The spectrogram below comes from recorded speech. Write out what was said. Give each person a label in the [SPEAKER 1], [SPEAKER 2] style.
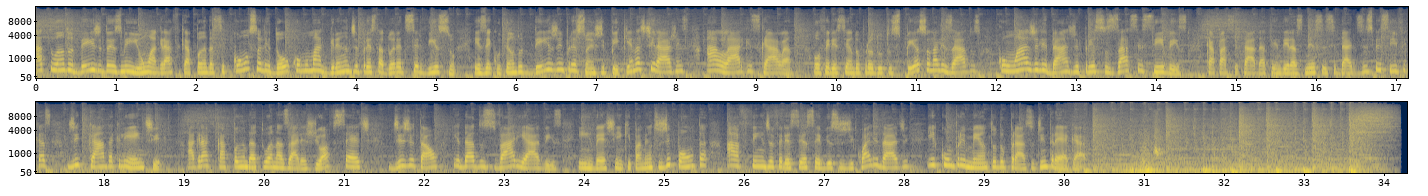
[SPEAKER 1] Atuando desde 2001, a Gráfica Panda se consolidou como uma grande prestadora de serviço, executando desde impressões de pequenas tiragens a larga escala, oferecendo produtos personalizados com agilidade e preços acessíveis, capacitada a atender às necessidades específicas de cada cliente. A Gráfica Panda atua nas áreas de offset, digital e dados variáveis e investe em equipamentos de ponta a fim de oferecer serviços de qualidade e cumprimento do prazo de entrega.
